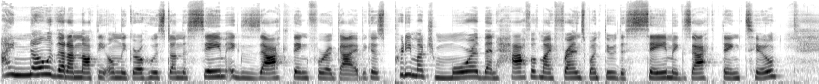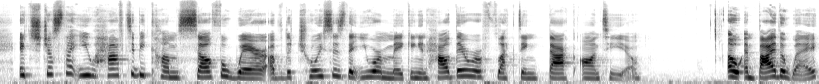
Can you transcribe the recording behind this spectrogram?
I know that I'm not the only girl who has done the same exact thing for a guy because pretty much more than half of my friends went through the same exact thing too. It's just that you have to become self aware of the choices that you are making and how they're reflecting back onto you. Oh, and by the way,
